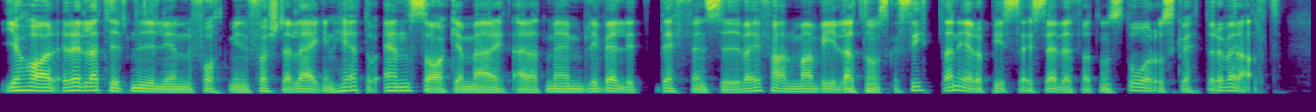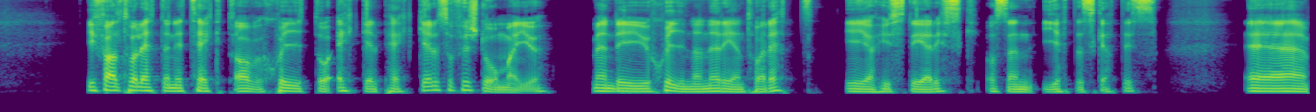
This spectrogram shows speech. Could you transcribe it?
Jag har relativt nyligen fått min första lägenhet och en sak jag märkt är att män blir väldigt defensiva ifall man vill att de ska sitta ner och pissa istället för att de står och skvätter överallt. Ifall toaletten är täckt av skit och äckelpäckel så förstår man ju. Men det är ju skinande ren toalett. Är jag hysterisk och sen jätteskattis. Eh,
